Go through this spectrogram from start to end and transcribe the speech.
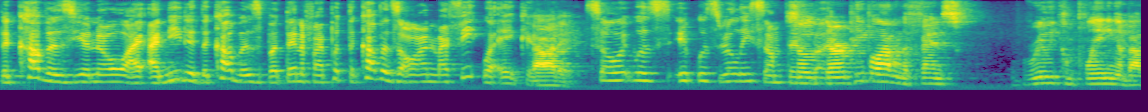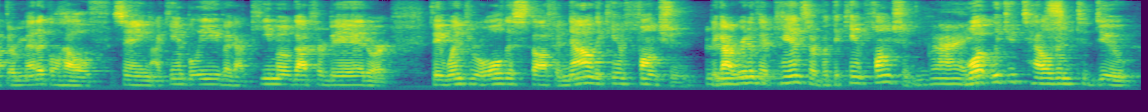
the covers, you know, I, I needed the covers, but then if I put the covers on, my feet were aching. Got it. So it was it was really something. So but- there are people out on the fence really complaining about their medical health, saying, I can't believe I got chemo, God forbid, or they went through all this stuff and now they can't function. They got rid of their cancer, but they can't function. Right. What would you tell them to do?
